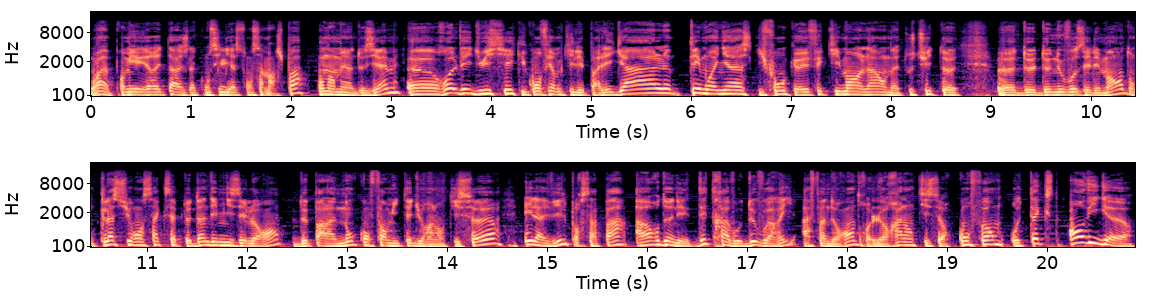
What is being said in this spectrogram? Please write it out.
ouais, Premier étage, la conciliation, ça marche pas. On en met un deuxième. Euh, relevé d'huissier qui confirme qu'il n'est pas légal. Témoignages qui font que effectivement là, on a tout de suite euh, euh, de, de nouveaux éléments. Donc l'assurance accepte d'indemniser Laurent de par la non-conformité du ralentisseur et la ville, pour sa part, a ordonné des travaux de voirie afin de rendre le ralentisseur conforme au texte en vigueur.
